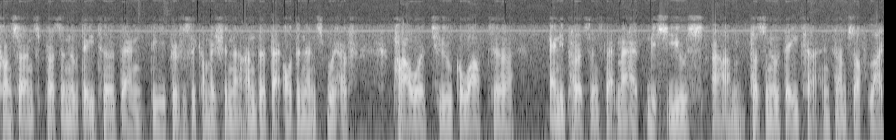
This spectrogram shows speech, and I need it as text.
concerns personal data, then the Privacy Commissioner under that ordinance will have power to go after any persons that may have misused um, personal data in terms of like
